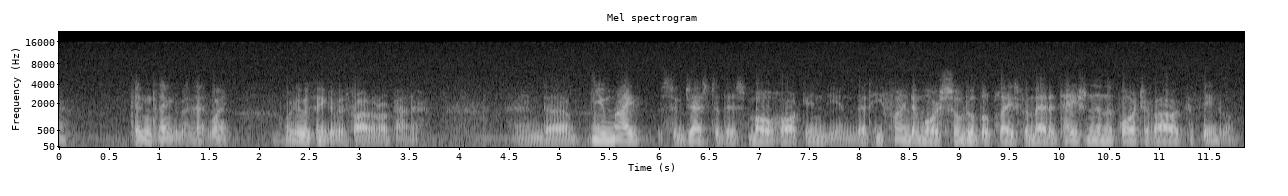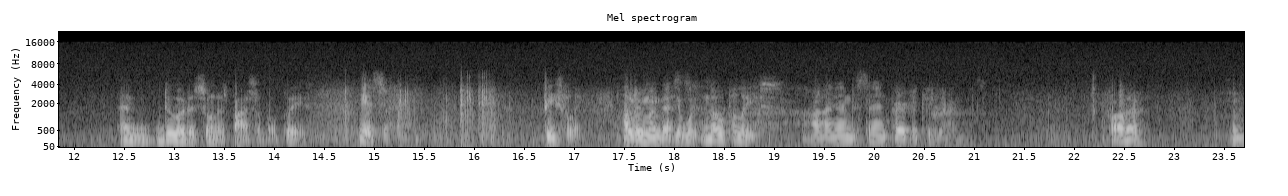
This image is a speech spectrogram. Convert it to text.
uh, didn't think of it that way. What do you think of it, Father O'Connor? And uh, you might suggest to this Mohawk Indian that he find a more suitable place for meditation than the porch of our cathedral. And do it as soon as possible, please. Yes, sir. Peacefully. I'll do my best. Yeah, with no police. I understand perfectly, Your Eminence. Father? Hmm?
